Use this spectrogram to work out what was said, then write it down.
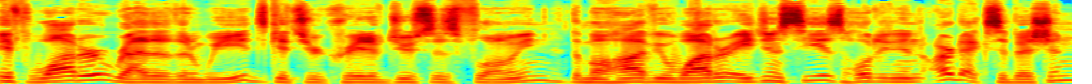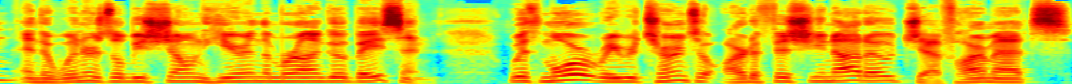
If water rather than weeds gets your creative juices flowing, the Mojave Water Agency is holding an art exhibition, and the winners will be shown here in the Morongo Basin. With more, we return to art aficionado Jeff Harmetz.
